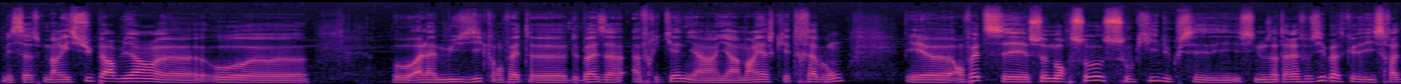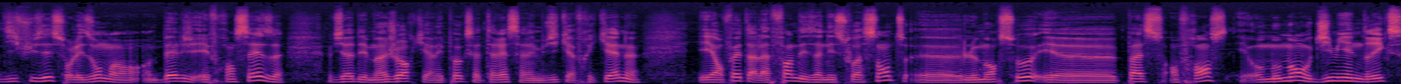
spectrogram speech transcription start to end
mais ça se marie super bien au, au- à la musique en fait euh, de base africaine. Il y, a un- il y a un mariage qui est très bon. Et euh, en fait, c'est ce morceau, Suki, du coup, nous intéresse aussi parce qu'il sera diffusé sur les ondes en, en belge et française via des majors qui à l'époque s'intéressent à la musique africaine. Et en fait, à la fin des années 60, euh, le morceau passe en France. Et au moment où Jimi Hendrix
